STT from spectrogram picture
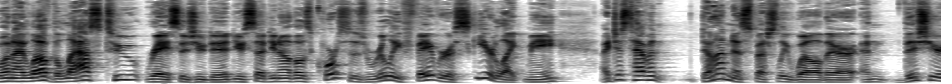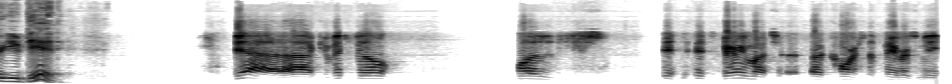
Well, and I love the last two races you did. You said, you know, those courses really favor a skier like me. I just haven't done especially well there, and this year you did. Yeah, uh, Kvitfjell was it, it's very much a, a course that favors me,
